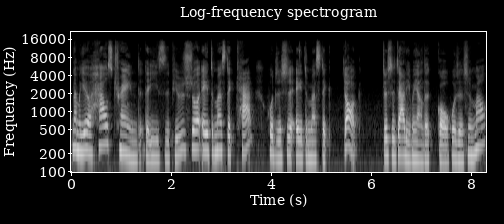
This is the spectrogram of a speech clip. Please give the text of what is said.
那么也有 house trained 的意思，比如说 a domestic cat 或者是 a domestic dog，就是家里面养的狗或者是猫。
